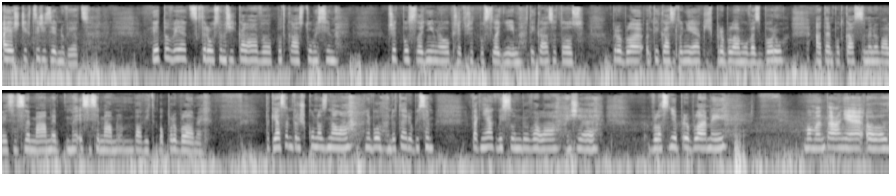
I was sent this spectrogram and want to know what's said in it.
A ještě chci říct jednu věc. Je to věc, kterou jsem říkala v podcastu, myslím, předposledním nebo před předposledním. Týká se to, problém, týká se to nějakých problémů ve sboru a ten podcast se jmenoval, jestli se, máme, jestli se mám bavit o problémech. Tak já jsem trošku naznala, nebo do té doby jsem tak nějak vysondovala, že vlastně problémy momentálně uh,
